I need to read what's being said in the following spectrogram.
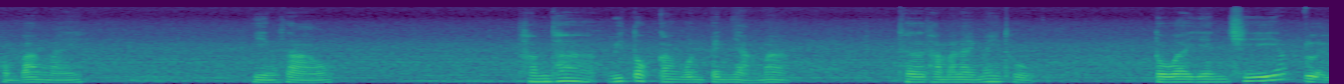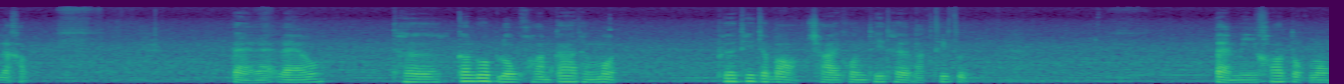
ผมบ้างไหม หญิงสาวทำท่าวิตกกังวลเป็นอย่างมาก เธอทำอะไรไม่ถูก ตัวเย็นเชียบเลยล่ะครับ แต่และแล้ว เธอก็รวบรวมความกล้าทั้งหมด เพื่อที่จะบอกชายคนที่เธอรักที่สุด แต่มีข้อตกลง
